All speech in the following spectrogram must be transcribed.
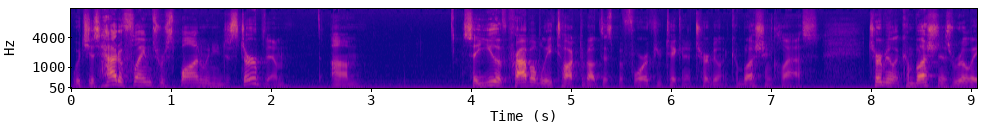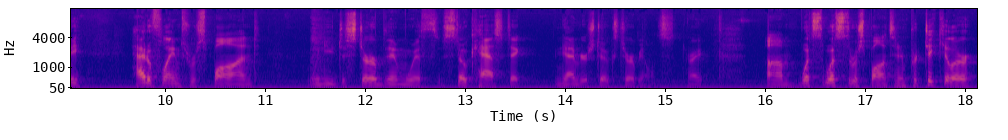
which is how do flames respond when you disturb them? Um, so you have probably talked about this before if you've taken a turbulent combustion class. Turbulent combustion is really how do flames respond when you disturb them with stochastic Navier-Stokes turbulence, right? Um, what's, what's the response? And in particular,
